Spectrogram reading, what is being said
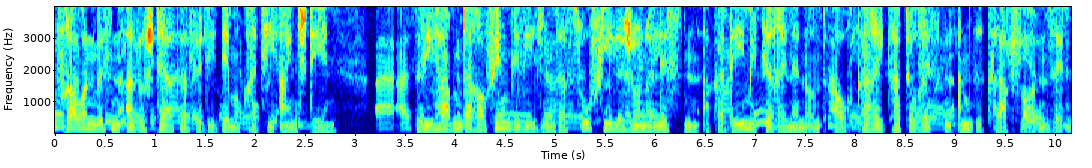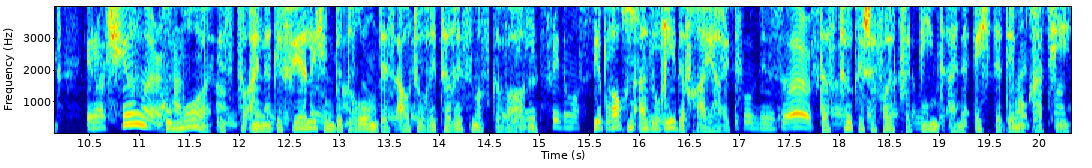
Frauen müssen also stärker für die Demokratie einstehen. Sie haben darauf hingewiesen, dass so viele Journalisten, Akademikerinnen und auch Karikaturisten angeklagt worden sind. Humor ist zu einer gefährlichen Bedrohung des Autoritarismus geworden. Wir brauchen also Redefreiheit. Das türkische Volk verdient eine echte Demokratie.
